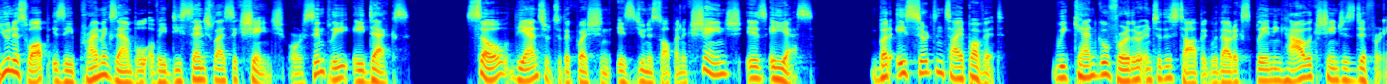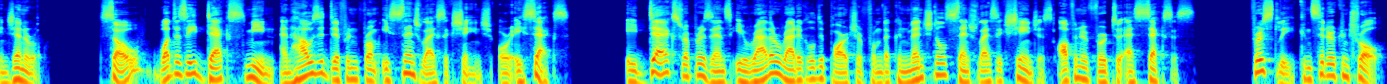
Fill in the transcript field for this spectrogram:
Uniswap is a prime example of a decentralized exchange, or simply a DEX. So, the answer to the question, is Uniswap an exchange, is a yes. But a certain type of it. We can't go further into this topic without explaining how exchanges differ in general. So, what does a DEX mean, and how is it different from a centralized exchange, or a CEX? A DEX represents a rather radical departure from the conventional centralized exchanges, often referred to as CEXs. Firstly, consider control.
